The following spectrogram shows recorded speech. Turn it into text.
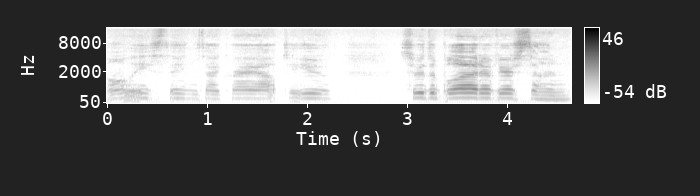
All these things I cry out to you through the blood of your Son.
